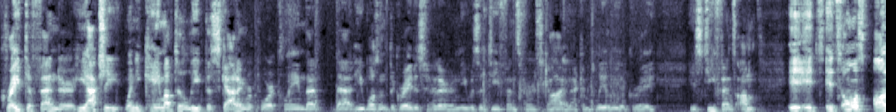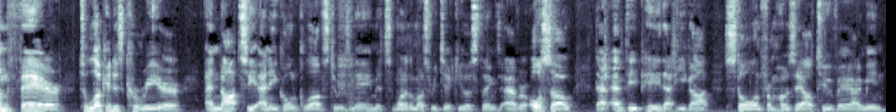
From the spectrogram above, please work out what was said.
great defender. He actually, when he came up to the league, the scouting report claimed that that he wasn't the greatest hitter and he was a defense first guy, and I completely agree. His defense, um, it, it's it's almost unfair to look at his career and not see any Gold Gloves to his name. It's one of the most ridiculous things ever. Also, that MVP that he got stolen from Jose Altuve. I mean.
